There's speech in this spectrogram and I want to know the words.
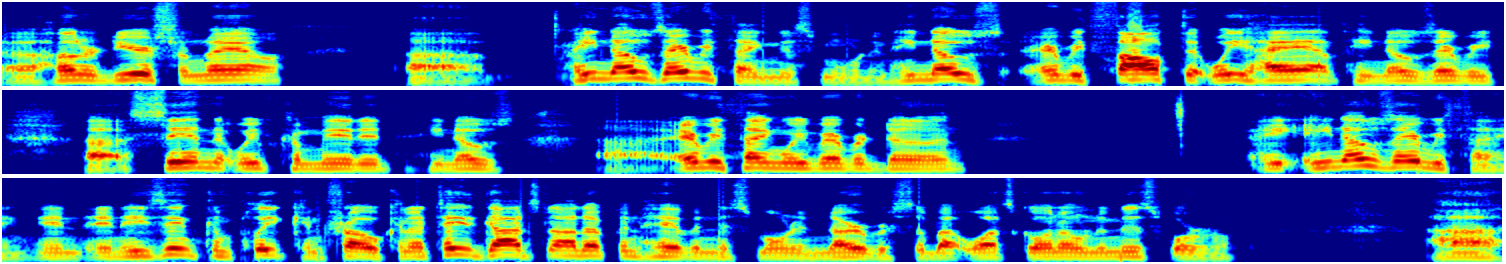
a hundred years from now. Uh, he knows everything this morning. He knows every thought that we have. He knows every uh, sin that we've committed. He knows uh, everything we've ever done. He, he knows everything and, and he's in complete control. Can I tell you, God's not up in heaven this morning nervous about what's going on in this world. Uh,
